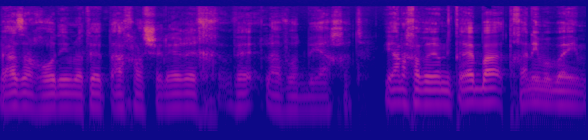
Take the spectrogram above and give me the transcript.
ואז אנחנו יודעים לתת אחלה של ערך ולעבוד ביחד. יאללה חברים, נתראה בתכנים הבאים.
